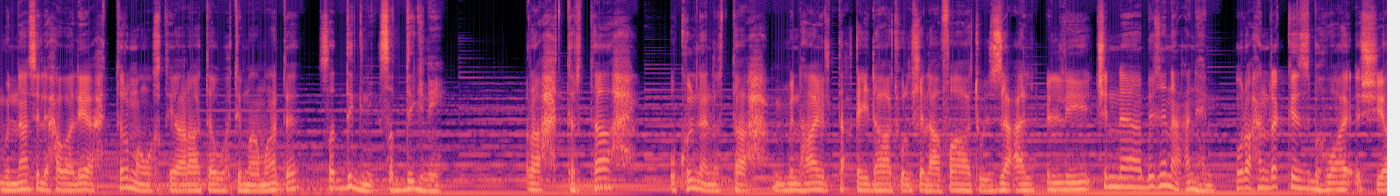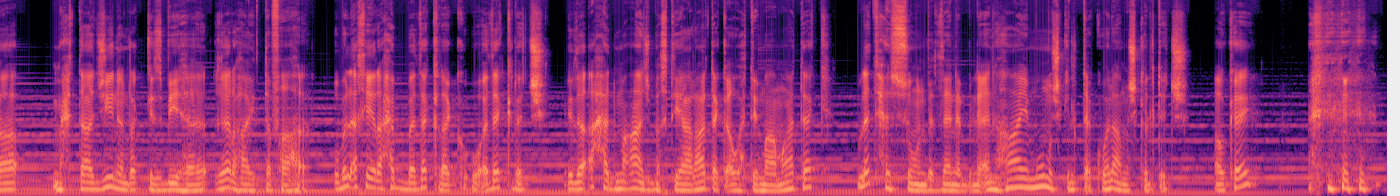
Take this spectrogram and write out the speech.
والناس اللي حواليه احترموا اختياراته واهتماماته صدقني صدقني راح ترتاح وكلنا نرتاح من هاي التعقيدات والخلافات والزعل اللي كنا بغنى عنهن وراح نركز بهواي أشياء محتاجين نركز بيها غير هاي التفاهة. وبالأخير أحب أذكرك وأذكرك إذا أحد ما عاجبه اختياراتك أو اهتماماتك ولا تحسون بالذنب لأن هاي مو مشكلتك ولا مشكلتك okay؟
